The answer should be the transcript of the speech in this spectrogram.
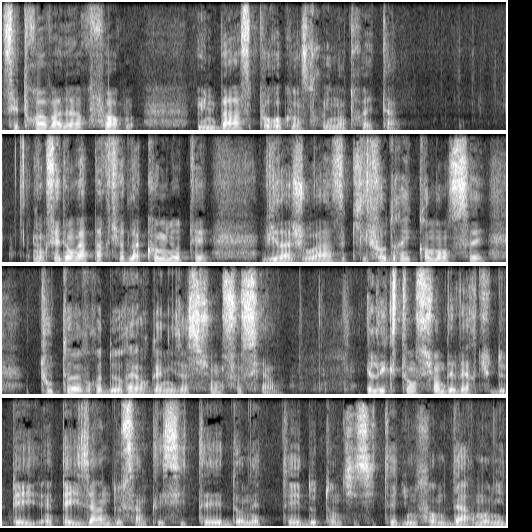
Ces trois valeurs forment une base pour reconstruire notre État. Donc c'est donc à partir de la communauté villageoise qu'il faudrait commencer toute œuvre de réorganisation sociale. Et l'extension des vertus de paysannes, de simplicité, d'honnêteté, d'authenticité, d'une forme d'harmonie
